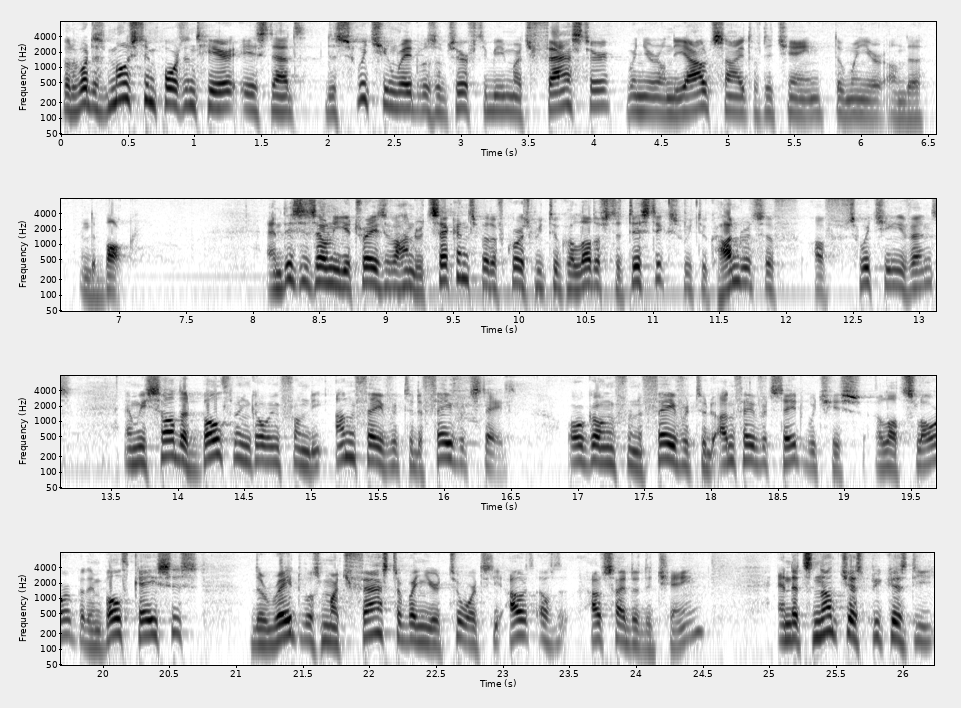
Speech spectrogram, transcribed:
But what is most important here is that the switching rate was observed to be much faster when you're on the outside of the chain than when you're on the, in the bulk. And this is only a trace of 100 seconds, but of course we took a lot of statistics. We took hundreds of, of switching events. And we saw that both when going from the unfavored to the favored state, or going from the favored to the unfavored state, which is a lot slower, but in both cases, the rate was much faster when you're towards the, out of the outside of the chain. And that's not just because the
